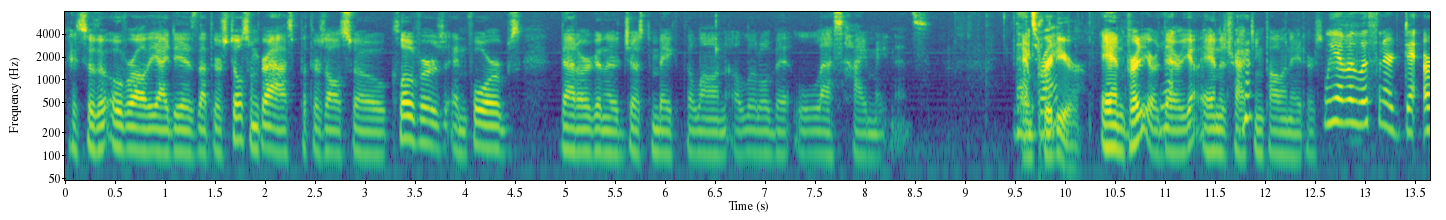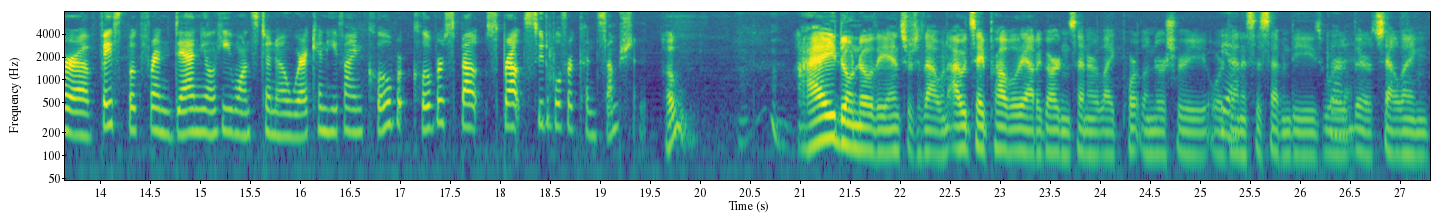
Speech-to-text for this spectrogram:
Okay, so the overall the idea is that there's still some grass, but there's also clovers and forbs that are going to just make the lawn a little bit less high maintenance That's and right. prettier. and prettier. Yeah. There you go, and attracting pollinators. We have a listener da- or a Facebook friend, Daniel. He wants to know where can he find clover clover sprout, sprouts suitable for consumption. Oh, I don't know the answer to that one. I would say probably at a garden center like Portland Nursery or Yeah. Dennis's 7 Dees, where they're selling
